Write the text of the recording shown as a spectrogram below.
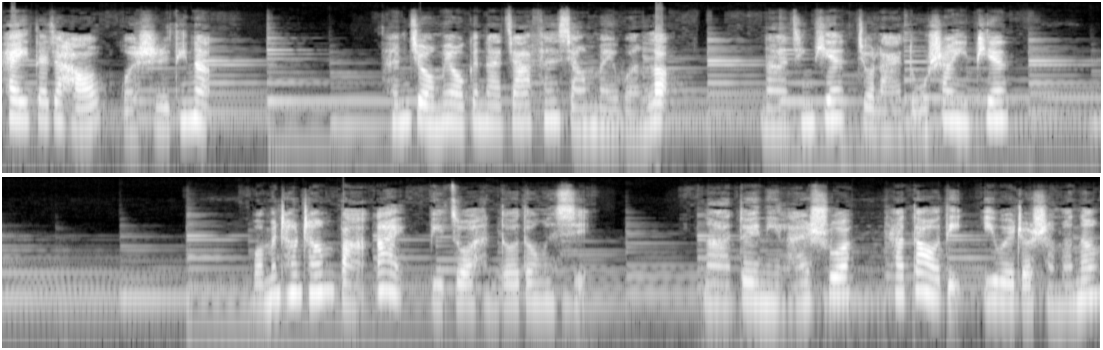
嗨，大家好，我是 Tina。很久没有跟大家分享美文了，那今天就来读上一篇。我们常常把爱比作很多东西，那对你来说，它到底意味着什么呢？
